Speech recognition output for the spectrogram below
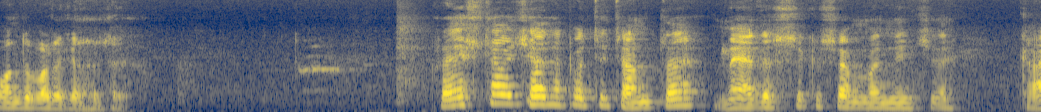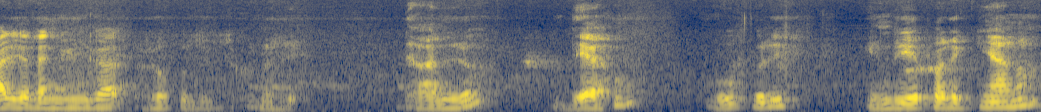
పొందబడగలదు. క్రైస్తవ ధ్యాన పద్ధతి అంతా మేధస్సుకు సంబంధించిన కార్యరంగంగా రూపుదిద్దుకున్నది. దానిలో దేహం ఊపిరి ఇంద్రియ పరిజ్ఞానం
